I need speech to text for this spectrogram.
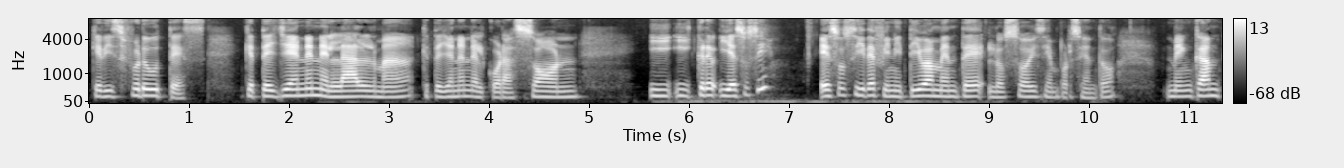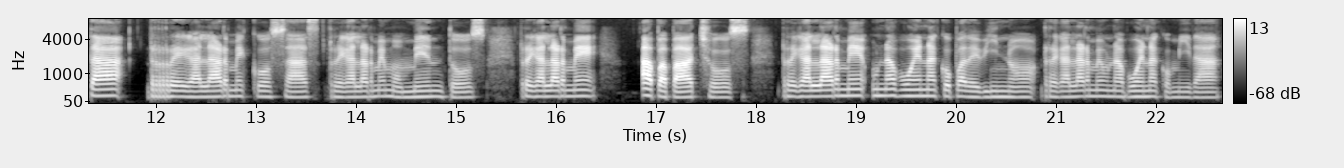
que disfrutes, que te llenen el alma, que te llenen el corazón. Y, y, creo, y eso sí, eso sí, definitivamente lo soy 100%. Me encanta regalarme cosas, regalarme momentos, regalarme apapachos, regalarme una buena copa de vino, regalarme una buena comida,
